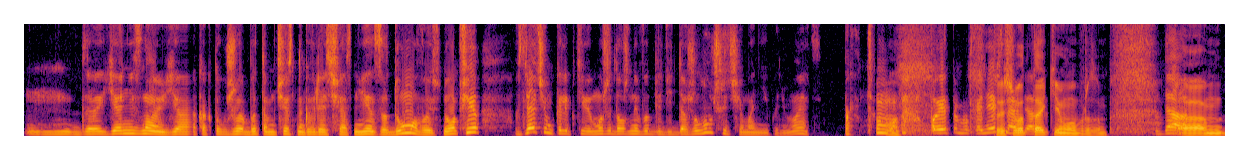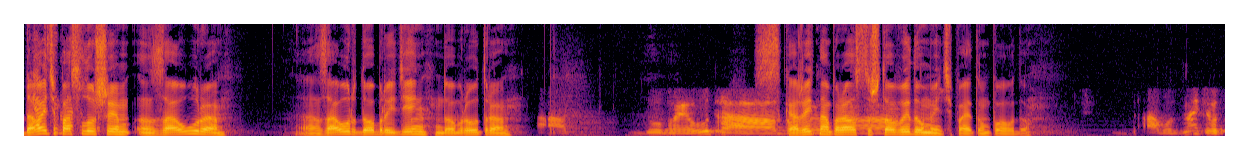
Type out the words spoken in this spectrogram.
Да, я не знаю, я как-то уже об этом, честно говоря, сейчас не задумываюсь. Но вообще в зрячем коллективе мы же должны выглядеть даже лучше, чем они, понимаете? Поэтому, поэтому конечно, То есть вот таким образом. Да. Эм, Давайте послушаем Заура. Э, Заур, добрый день, доброе утро. Доброе утро. Скажите Доброе нам, пожалуйста, утро. что вы думаете по этому поводу? А, вот знаете, вот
